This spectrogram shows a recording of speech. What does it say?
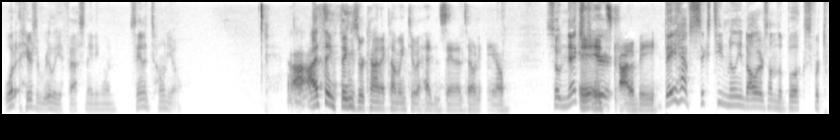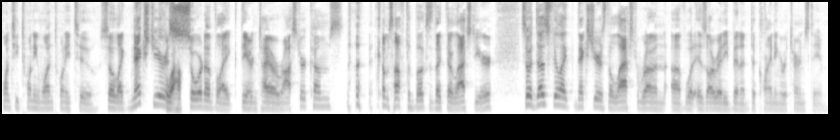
What? Here's a really fascinating one. San Antonio. I think things are kind of coming to a head in San Antonio. So next year, it's got to be. They have $16 million on the books for 2021 22. So, like, next year is sort of like their entire roster comes comes off the books. It's like their last year. So, it does feel like next year is the last run of what has already been a declining returns team.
